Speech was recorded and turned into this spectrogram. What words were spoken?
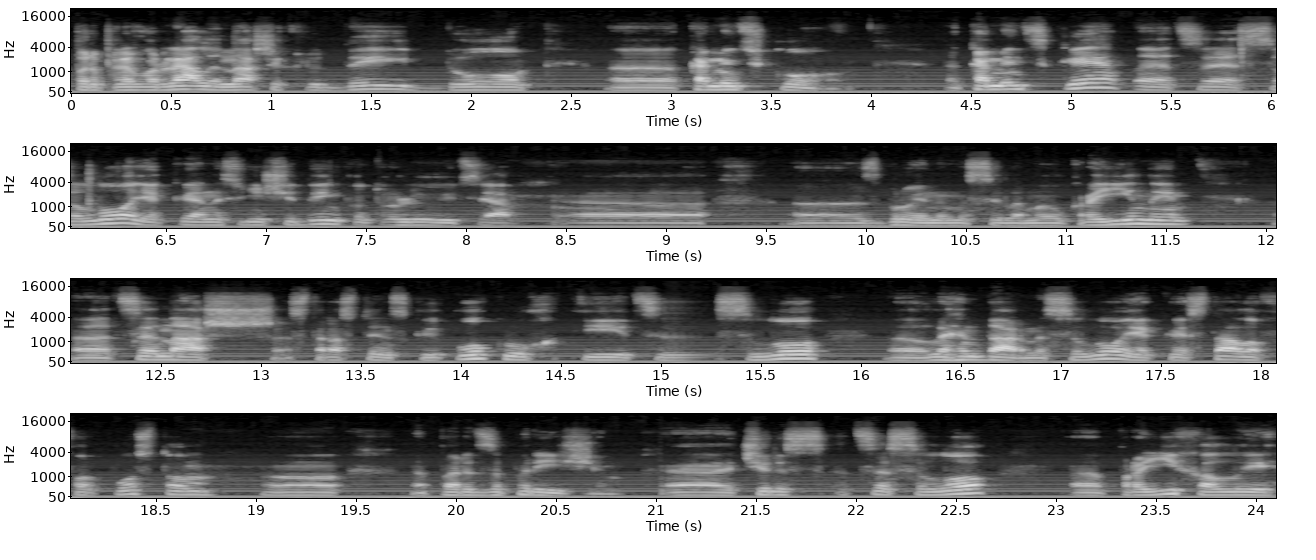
переправляли наших людей до е, Кам'янського. Кам'янське е, це село, яке на сьогоднішній день контролюється Збройними силами України. Це наш Старостинський округ, і це село, легендарне село, яке стало форпостом перед Запоріжжям. Е, Через це село е, проїхали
